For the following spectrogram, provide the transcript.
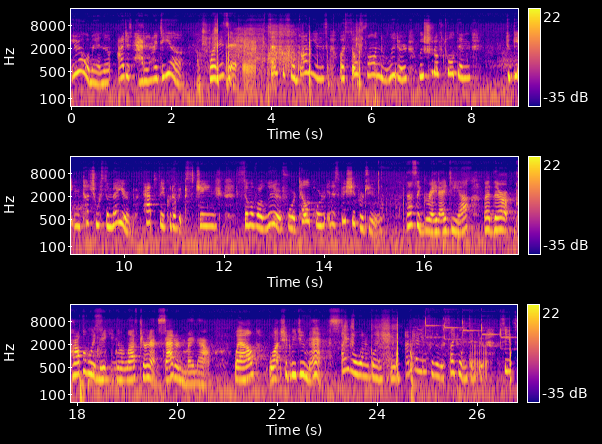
You know, Amanda, I just had an idea. What is it? Since the Fargonians are so fond of litter, we should have told them to get in touch with the mayor. Perhaps they could have exchanged some of our litter for a teleporter in a spaceship or two. That's a great idea, but they're probably making a left turn at Saturn by now. Well, what should we do next? I know what I'm going to do. I'm heading for the recycling center. I think it's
